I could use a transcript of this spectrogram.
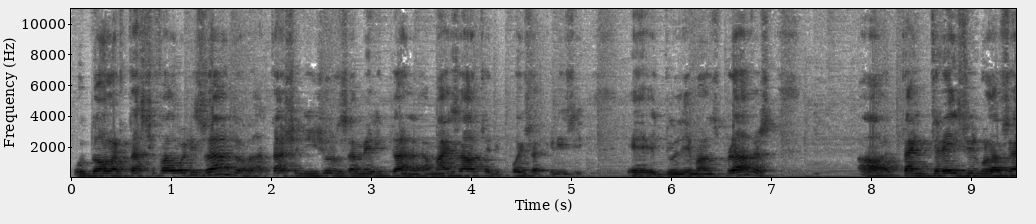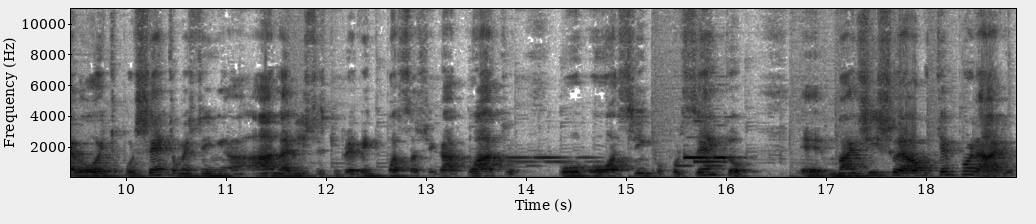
O dólar está se valorizando, a taxa de juros americana, a mais alta depois da crise eh, do Lehman Brothers, está em 3,08%, mas tem há analistas que prevêem que possa chegar a 4% ou, a 5%, eh, mas isso é algo temporário.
